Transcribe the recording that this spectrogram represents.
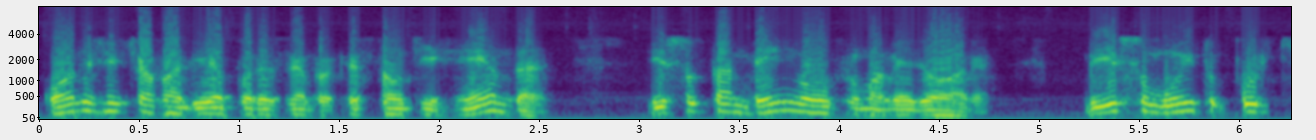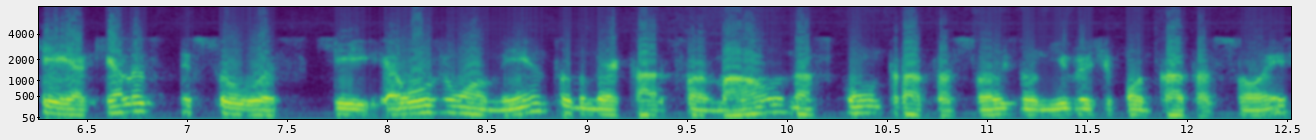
Quando a gente avalia, por exemplo, a questão de renda, isso também houve uma melhora. Isso muito porque aquelas pessoas que é, houve um aumento no mercado formal, nas contratações, no nível de contratações,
